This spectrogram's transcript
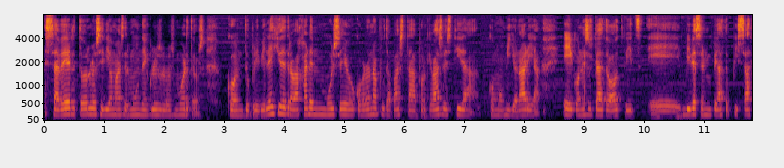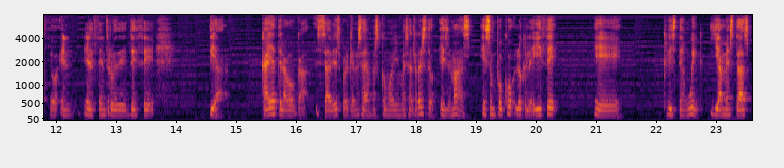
saber todos los idiomas del mundo, incluso los muertos, con tu privilegio de trabajar en un museo, cobrar una puta pasta porque vas vestida como millonaria, eh, con esos pedazos outfits, eh, vives en un pedazo pisazo en el centro de DC, tía, cállate la boca, ¿sabes? Porque no sabemos cómo vivimos el resto. Es más, es un poco lo que le dice eh, Kristen Wiig, ya me estás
